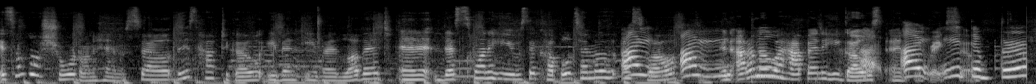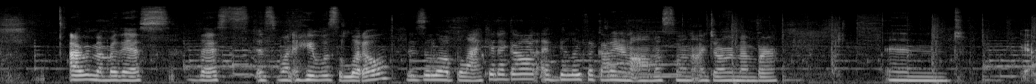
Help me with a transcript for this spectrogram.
it's a little short on him. So this have to go. Even if I love it. And this one he used a couple of times as I- well. I and I don't know what happened. He goes and I breaks it. the bird. I remember this. This is when he was little. This is a little blanket I got. I believe I got it on Amazon. I don't remember. And yeah,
